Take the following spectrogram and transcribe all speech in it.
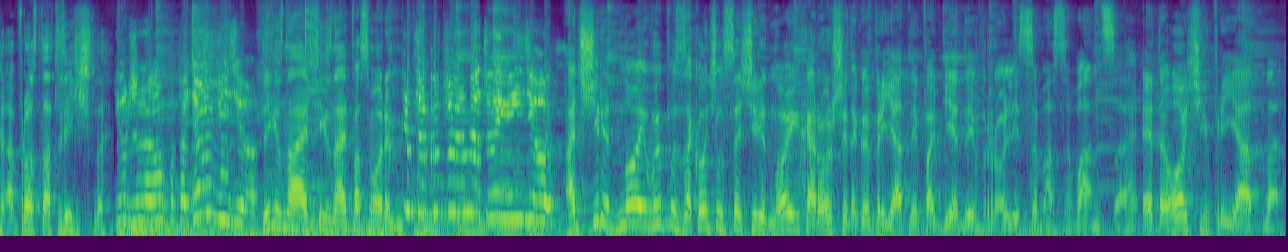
Просто отлично. Юджин, а мы попадем в видео? Фиг знает, фиг знает, посмотрим. Я только поняла твои видео. Очередной выпуск закончился очередной хорошей такой приятной победой в роли самозванца. Это очень приятно.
